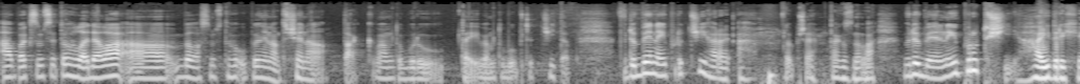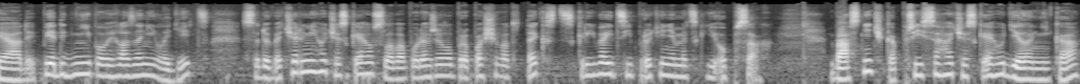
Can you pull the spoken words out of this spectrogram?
a pak jsem si to hledala a byla jsem z toho úplně nadšená. Tak vám to budu, tady vám to budu předčítat. V době nejprudší, dobře, tak znova. V době nejprudší Heidrichiády, pět dní po vyhlazení lidic, se do večerního českého slova podařilo propašovat text skrývající protiněmecký obsah. Básnička Přísaha českého dělníka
